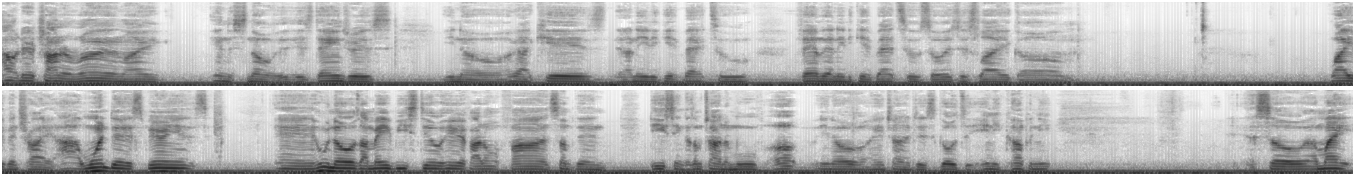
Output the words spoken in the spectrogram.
out there trying to run like in the snow. It's dangerous. You know, I got kids that I need to get back to, family I need to get back to. So it's just like, um, why even try it? I want the experience, and who knows, I may be still here if I don't find something decent because I'm trying to move up. You know, I ain't trying to just go to any company. So I might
